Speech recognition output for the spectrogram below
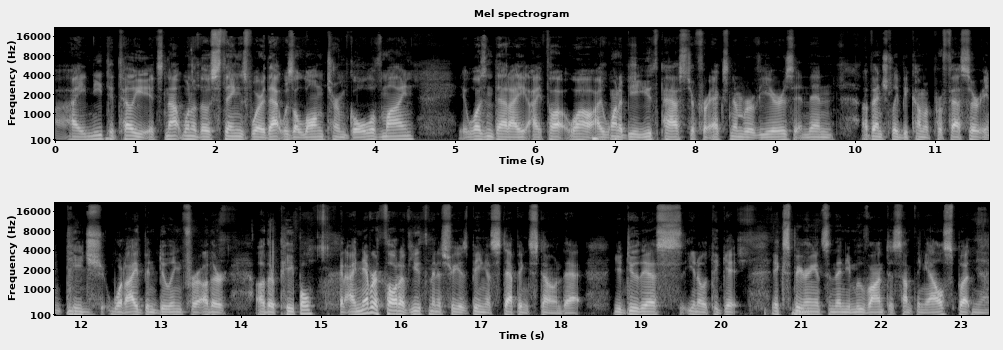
I need to tell you, it's not one of those things where that was a long term goal of mine. It wasn't that I, I thought, wow, I want to be a youth pastor for X number of years and then eventually become a professor and mm-hmm. teach mm-hmm. what I've been doing for other other people. And I never thought of youth ministry as being a stepping stone that you do this, you know, to get mm-hmm. experience mm-hmm. and then you move on to something else. But yeah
